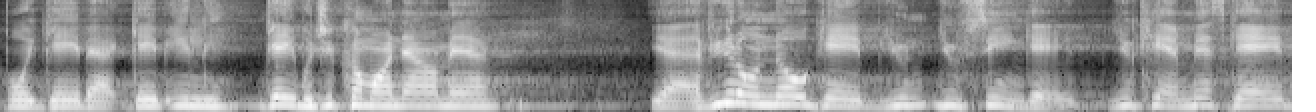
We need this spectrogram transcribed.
boy Gabe at? Gabe Ely. Gabe, would you come on now, man? Yeah, if you don't know Gabe, you, you've seen Gabe. You can't miss Gabe.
